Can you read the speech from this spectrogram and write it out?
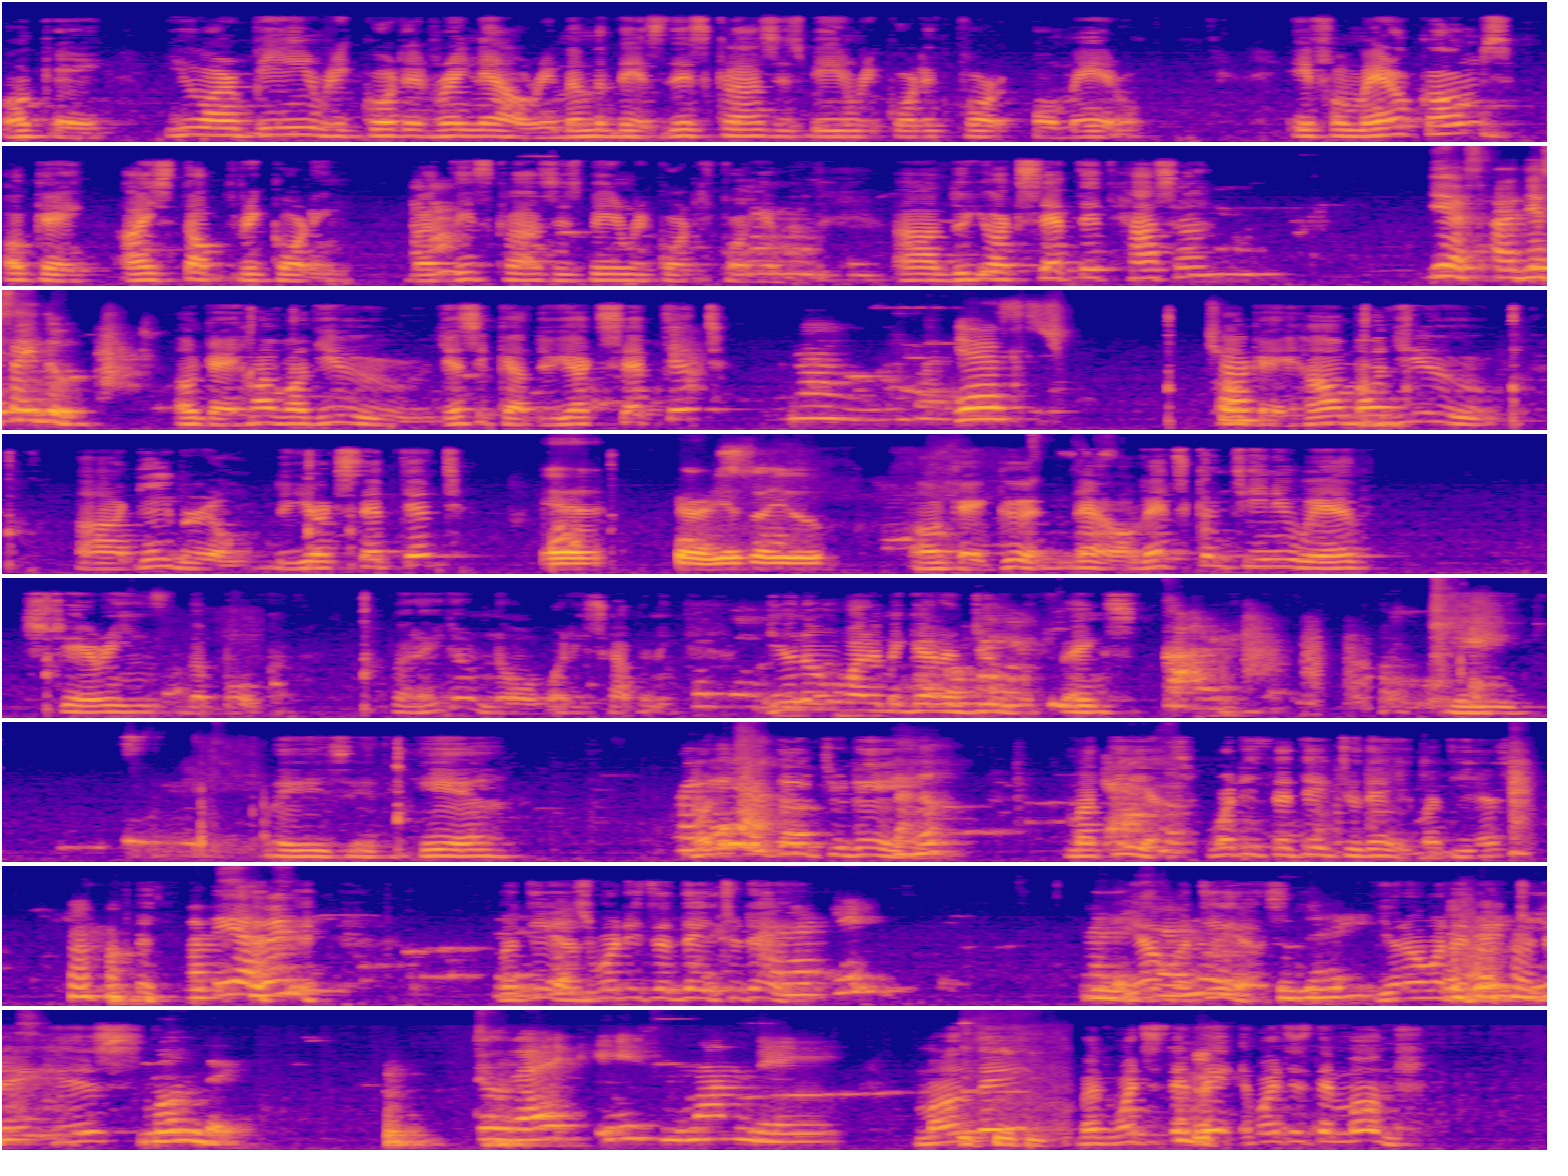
Okay, you are being recorded right now. Remember this, this class is being recorded for Homero. If Homero comes, okay, I stopped recording, but this class is being recorded for him. Uh, do you accept it, Hassan? Yes, uh, yes, I do. Okay, how about you, Jessica? Do you accept it? Yes, sure. Okay, how about you, uh, Gabriel? Do you accept it? Yes, sure. Yes, I do. Okay, good. Now let's continue with sharing the book. But I don't know what is happening. You know what I'm I gonna do? Thanks. He place it here. What is the day today? Hello? Matthias, what is the day today, Matthias? Matías, ven. Matthias, what is the day today? Yeah, Matthias. You know what the day today is? Monday. Today is Monday, Monday? But what's the ma- what is the month?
